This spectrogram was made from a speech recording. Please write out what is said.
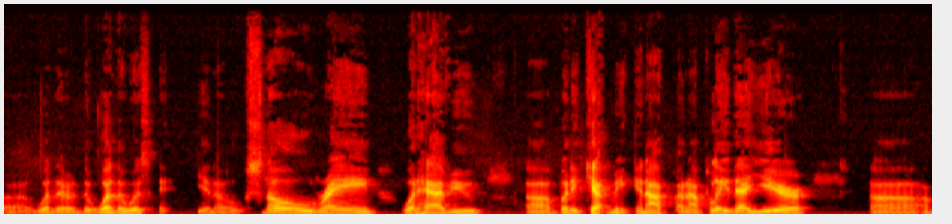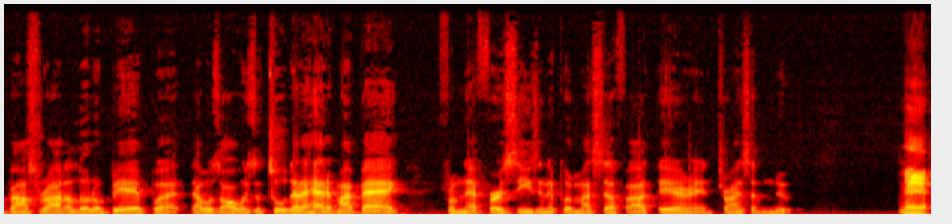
uh, whether the weather was you know snow, rain, what have you, uh, but it kept me, and I and I played that year. Uh, I bounced around a little bit, but that was always a tool that I had in my bag from that first season and putting myself out there and trying something new. Man,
